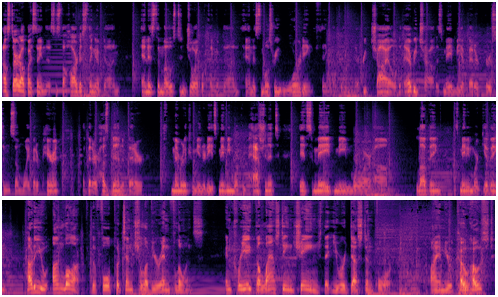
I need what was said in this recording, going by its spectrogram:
I'll start out by saying this it's the hardest thing I've done, and it's the most enjoyable thing I've done, and it's the most rewarding thing I've done. Every child, every child has made me a better person in some way, better parent, a better husband, a better member of the community. It's made me more compassionate. It's made me more um, loving. It's made me more giving. How do you unlock the full potential of your influence and create the lasting change that you are destined for? I am your co host,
